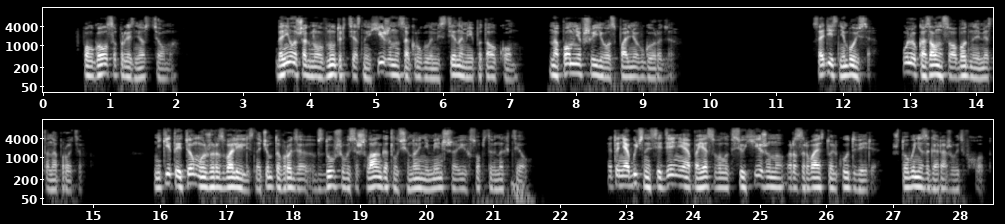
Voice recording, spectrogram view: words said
– в полголоса произнес Тёма. Данила шагнул внутрь тесной хижины с округлыми стенами и потолком напомнивший его спальню в городе. «Садись, не бойся», – Уля указал на свободное место напротив. Никита и Тёма уже развалились на чем-то вроде вздувшегося шланга толщиной не меньше их собственных тел. Это необычное сидение опоясывало всю хижину, разрываясь только у двери, чтобы не загораживать вход.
